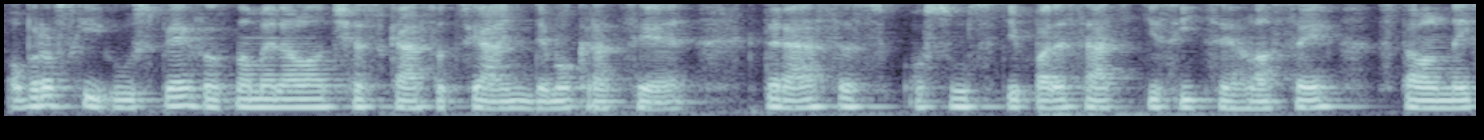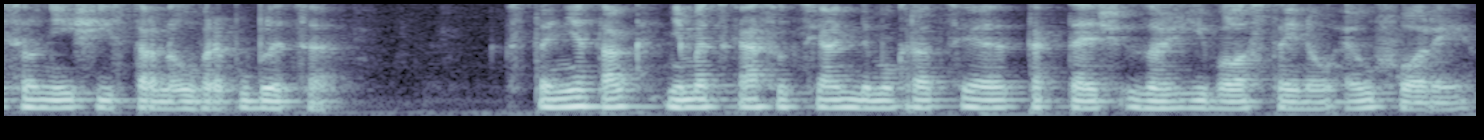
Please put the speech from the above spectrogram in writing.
Obrovský úspěch zaznamenala česká sociální demokracie, která se s 850 tisíci hlasy stala nejsilnější stranou v republice. Stejně tak německá sociální demokracie taktéž zažívala stejnou euforii.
